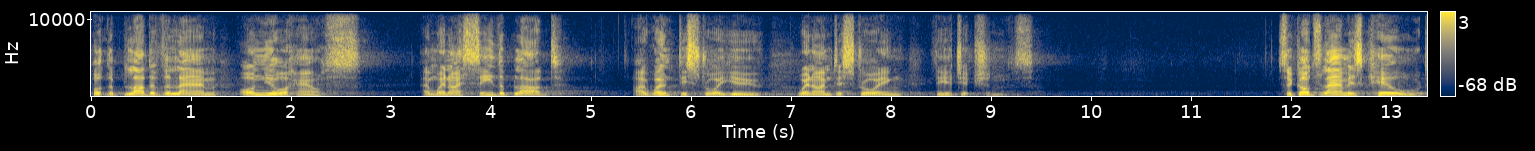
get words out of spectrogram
put the blood of the lamb on your house. And when I see the blood, I won't destroy you when I'm destroying the Egyptians. So God's lamb is killed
